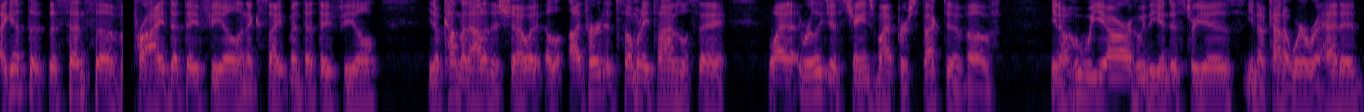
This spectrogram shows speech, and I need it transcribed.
I guess the, the sense of pride that they feel and excitement that they feel, you know, coming out of the show. I've heard it so many times. They'll say, "Well, it really just changed my perspective of you know who we are, who the industry is, you know, kind of where we're headed.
